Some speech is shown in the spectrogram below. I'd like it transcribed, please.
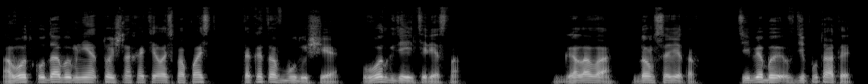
А вот куда бы мне точно хотелось попасть, так это в будущее. Вот где интересно. Голова, Дом Советов. Тебе бы в депутаты,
